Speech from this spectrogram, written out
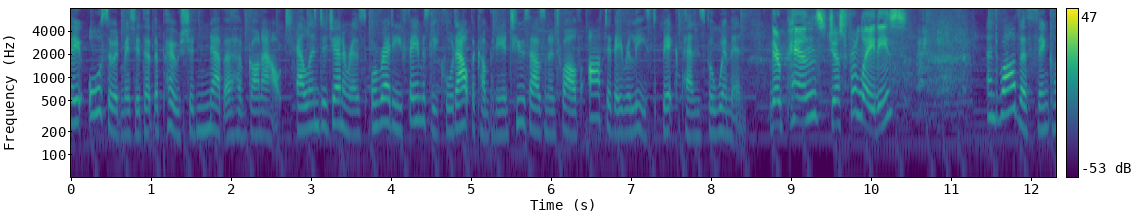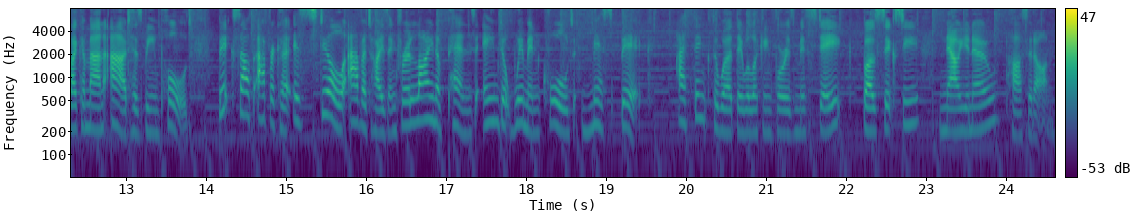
They also admitted that the post should never have gone out. Ellen DeGeneres already famously called out the company in 2012 after they released BIC pens for women. They're pens just for ladies. And while the Think Like a Man ad has been pulled, BIC South Africa is still advertising for a line of pens aimed at women called Miss BIC. I think the word they were looking for is mistake. Buzz60, now you know, pass it on.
